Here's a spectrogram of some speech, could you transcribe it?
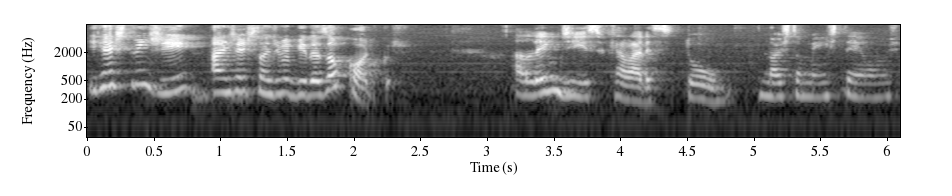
E restringir a ingestão de bebidas alcoólicas. Além disso que a Lara citou, nós também temos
